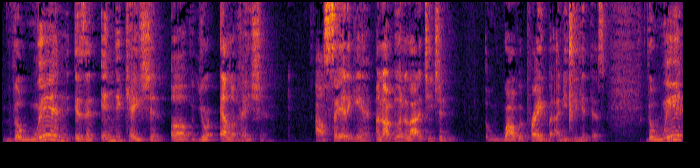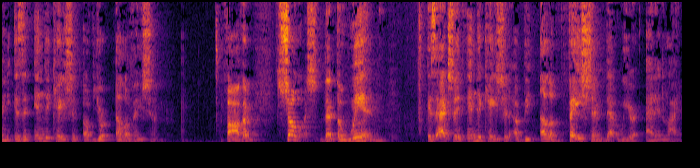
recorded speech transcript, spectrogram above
The wind is an indication of your elevation. I'll say it again. I know I'm doing a lot of teaching while we're praying, but I need you to get this. The wind is an indication of your elevation. Father, show us that the wind is actually an indication of the elevation that we are at in life.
